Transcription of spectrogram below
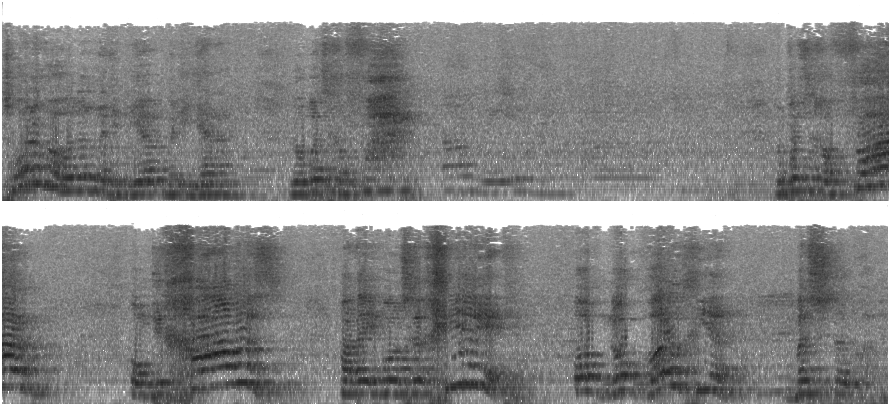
sonder verhouding met die Here, met die Here, loop ons gevaar. Loop ons gevaar om die gawes wat hy ons gegee het of nog wil gee, mis te loop.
